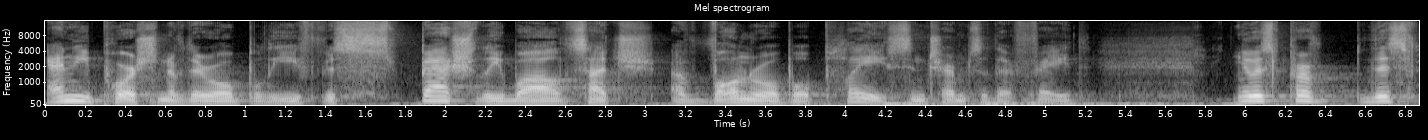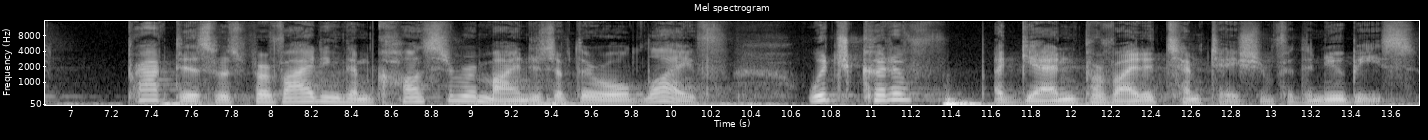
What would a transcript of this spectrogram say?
any portion of their old belief, especially while such a vulnerable place in terms of their faith, it was this practice was providing them constant reminders of their old life, which could have again provided temptation for the newbies.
